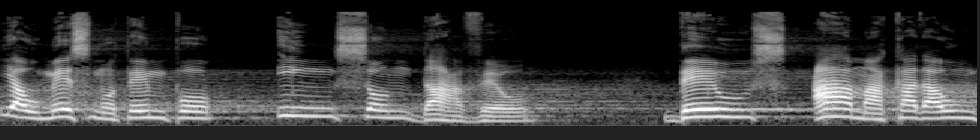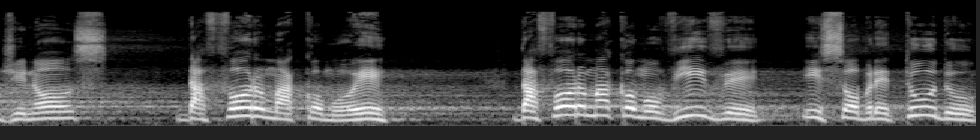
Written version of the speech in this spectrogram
e ao mesmo tempo insondável. Deus ama cada um de nós da forma como é, da forma como vive e, sobretudo,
